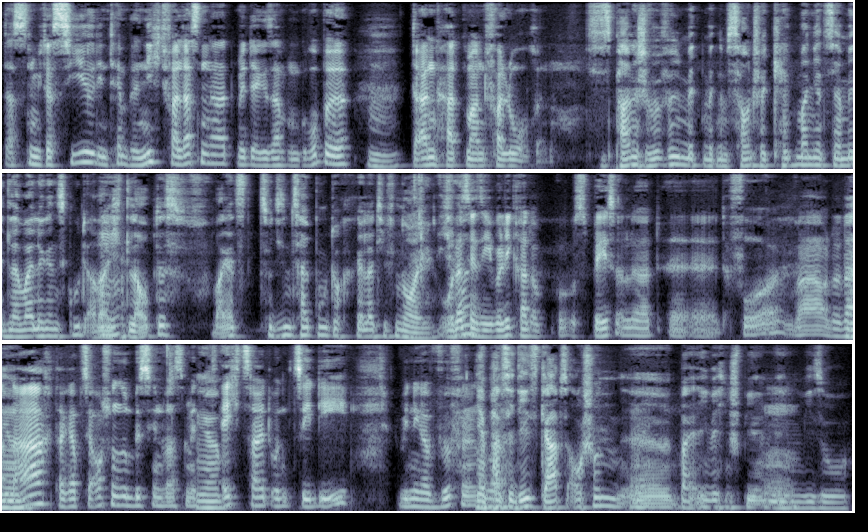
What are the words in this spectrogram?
das ist nämlich das Ziel, den Tempel nicht verlassen hat mit der gesamten Gruppe, Hm. dann hat man verloren. Dieses panische Würfeln mit, mit einem Soundtrack kennt man jetzt ja mittlerweile ganz gut, aber Mhm. ich glaube, das war jetzt zu diesem Zeitpunkt doch relativ neu, Ich oder? weiß jetzt, ich überlege gerade, ob, ob Space Alert äh, äh, davor war oder danach. Da gab's ja auch schon so ein bisschen was mit Ja. Echtzeit und CD, weniger Würfeln. Ja, ein paar CDs gab's auch schon äh, bei irgendwelchen Spielen, Mhm. irgendwie so.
